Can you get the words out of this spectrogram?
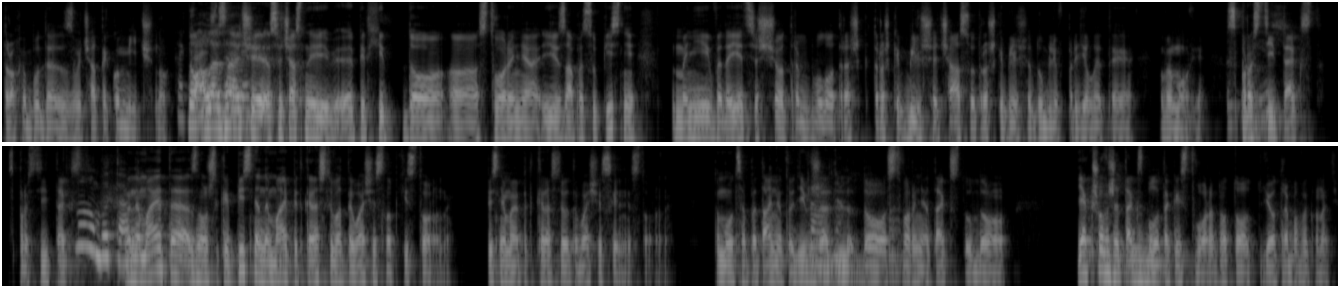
трохи буде звучати комічно. Така ну, але знаючи сучасний е, підхід до е, створення і запису пісні, мені видається, що треба було трошки, трошки більше часу, трошки більше дублів приділити вимові. Спростіть текст. Спростіть текст. Ну, або так. Ви не маєте, знову ж таки, пісня не має підкреслювати ваші слабкі сторони. Пісня має підкреслювати ваші сильні сторони. Тому це питання тоді вже Правда. для, до створення тексту. До... Якщо вже текст було такий створено, то його треба виконати.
